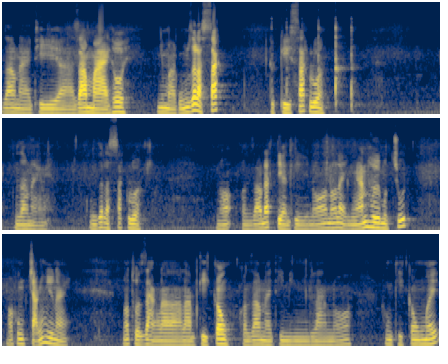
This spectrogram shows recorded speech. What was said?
Dao này thì à, dao mài thôi nhưng mà cũng rất là sắc cực kỳ sắc luôn. Dao này này cũng rất là sắc luôn. Nó còn dao đắt tiền thì nó nó lại ngắn hơn một chút nó không trắng như này nó thuộc dạng là làm kỳ công còn dao này thì mình làm nó không kỳ công mấy.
